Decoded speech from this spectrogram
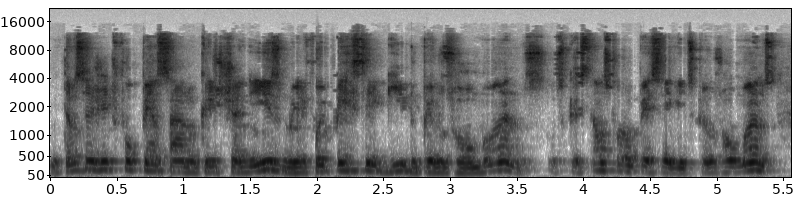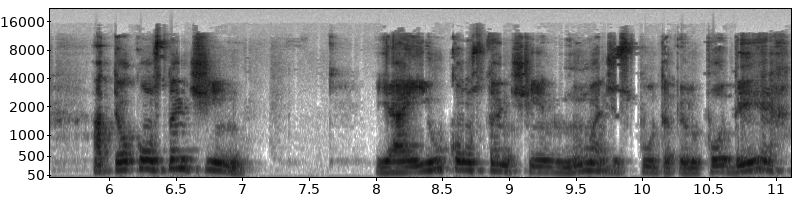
Então, se a gente for pensar no cristianismo, ele foi perseguido pelos romanos, os cristãos foram perseguidos pelos romanos até o Constantino. E aí, o Constantino, numa disputa pelo poder,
